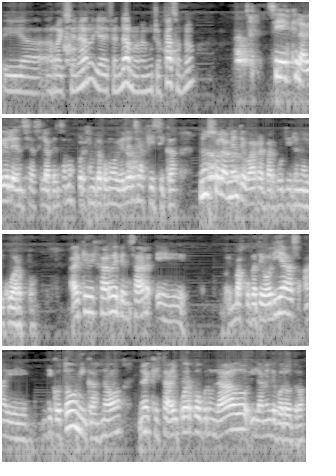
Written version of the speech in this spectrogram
eh, a, a, reaccionar y a defendernos en muchos casos, ¿no? Sí, es que la violencia, si la pensamos por ejemplo como violencia física, no solamente va a repercutir en el cuerpo. Hay que dejar de pensar eh, bajo categorías eh, dicotómicas, ¿no? No es que está el cuerpo por un lado y la mente por otro,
